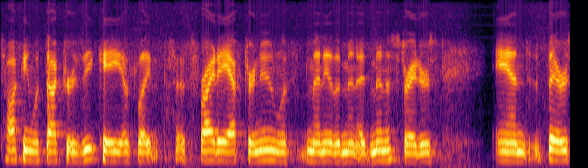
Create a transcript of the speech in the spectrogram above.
talking with Dr. Ezike as late as Friday afternoon with many of the administrators, and there's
